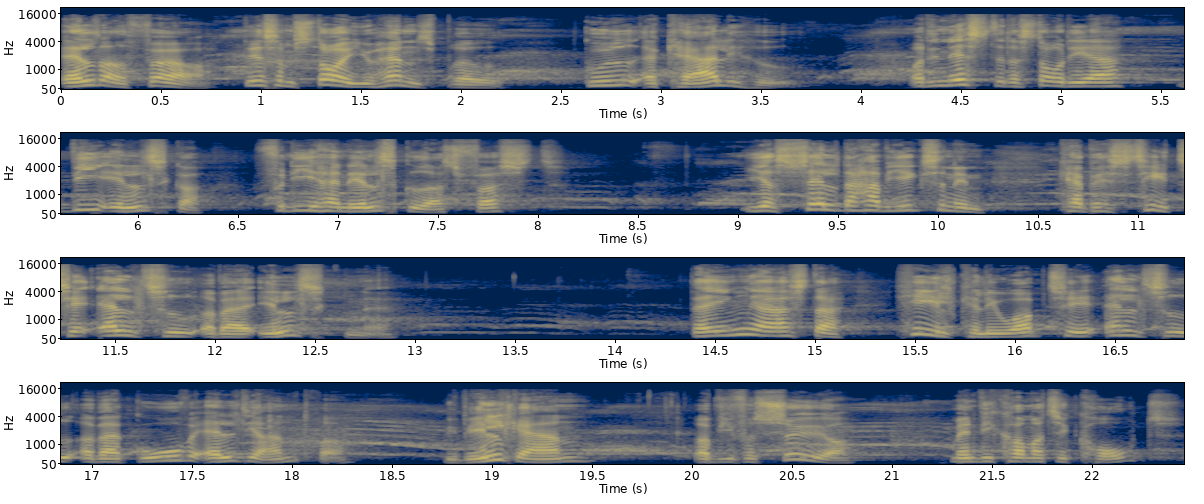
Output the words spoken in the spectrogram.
alderet før. Det, som står i Johannesbrevet. Gud er kærlighed. Og det næste, der står, det er, vi elsker, fordi han elskede os først. I os selv, der har vi ikke sådan en kapacitet til altid at være elskende. Der er ingen af os, der helt kan leve op til altid at være gode ved alle de andre. Vi vil gerne, og vi forsøger, men vi kommer til kort.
